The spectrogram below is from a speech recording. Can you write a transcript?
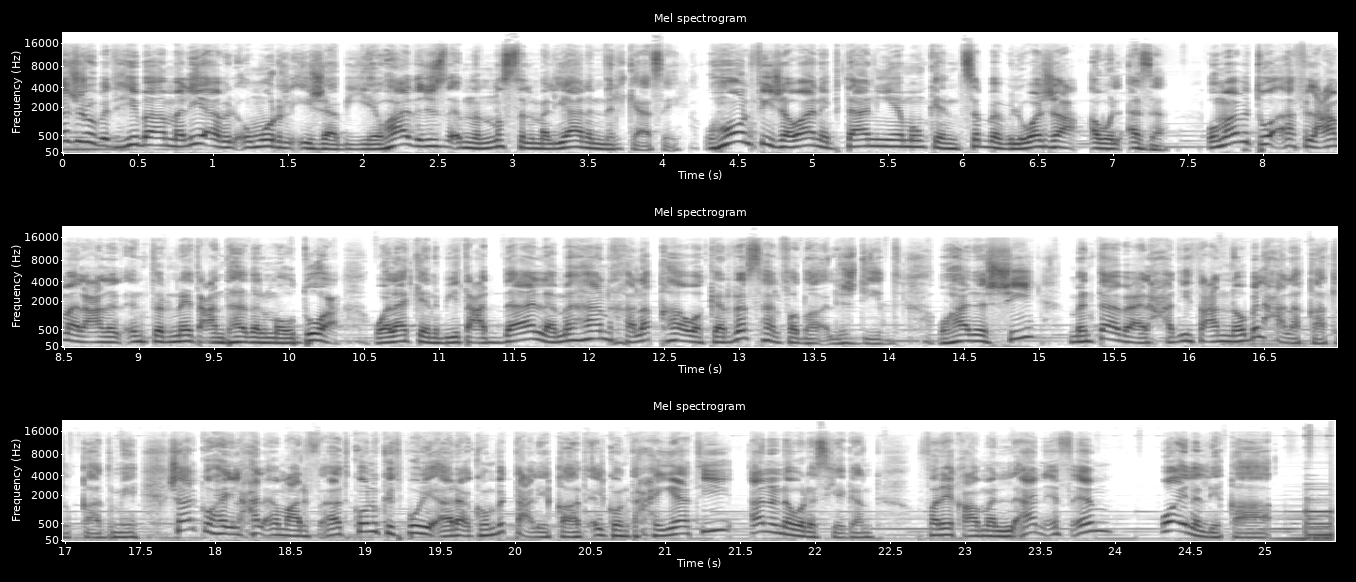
تجربة هبة مليئة بالأمور الإيجابية وهذا جزء من النص المليان من الكاسة. وهون في جوانب تانية ممكن تسبب الوجع أو الأذى. وما بتوقف العمل على الإنترنت عند هذا الموضوع ولكن بيتعدى لمهن خلقها وكرسها الفضاء الجديد. وهذا الشيء منتابع الحديث عنه بالحلقات القادمة. شاركوا هاي الحلقة مع رفقاتكم وكتبوا لي آرائكم بالتعليقات. لكم تحياتي أنا نورس يجن فريق عمل الآن اف ام وإلى اللقاء.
